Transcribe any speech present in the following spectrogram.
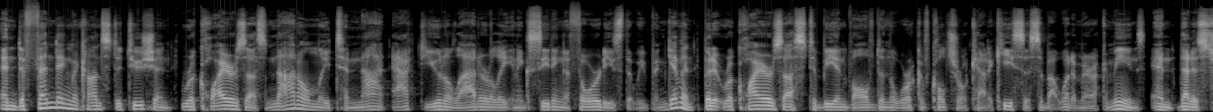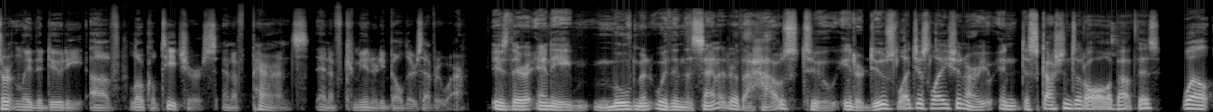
And defending the Constitution requires us not only to not act unilaterally in exceeding authorities that we've been given, but it requires us to be involved in the work of cultural catechesis about what America means. And that is certainly the duty of local teachers and of parents and of community builders everywhere. Is there any movement within the Senate or the House to introduce legislation? Are you in discussions at all about this? Well,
